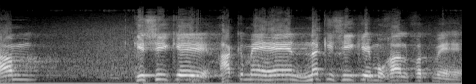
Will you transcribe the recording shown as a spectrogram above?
ہم کسی کے حق میں ہیں نہ کسی کے مخالفت میں ہیں۔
